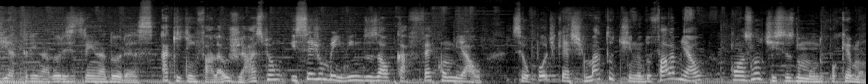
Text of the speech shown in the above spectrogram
dia, treinadores e treinadoras. Aqui quem fala é o Jaspion e sejam bem-vindos ao Café com Miau, seu podcast matutino do Fala Miau com as notícias do mundo Pokémon.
